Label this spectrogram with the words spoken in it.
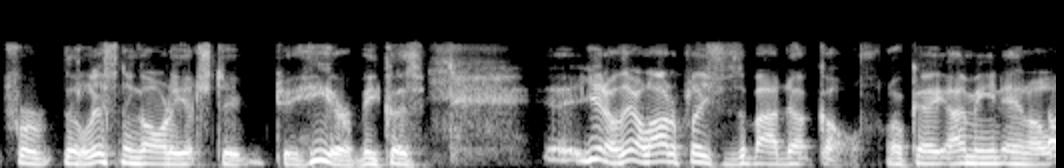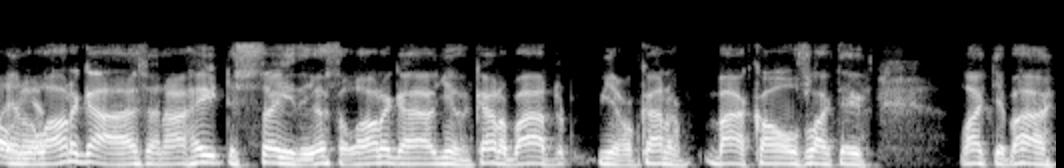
for the listening audience to, to hear because you know there are a lot of places to buy duck calls. Okay, I mean, and a, oh, and yeah. a lot of guys, and I hate to say this, a lot of guys, you know, kind of buy you know kind of buy calls like they like they buy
